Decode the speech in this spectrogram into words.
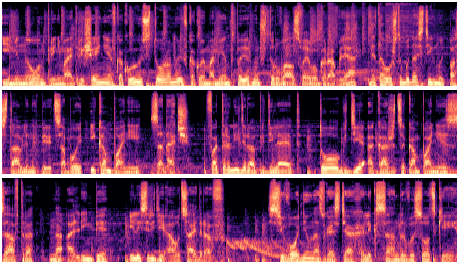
Именно он принимает решение, в какую сторону и в какой момент повернуть штурвал своего корабля для того, чтобы достигнуть поставленных перед собой и компанией задач. Фактор лидера определяет то, где окажется компания завтра на Олимпе или среди аутсайдеров. Сегодня у нас в гостях Александр Высоцкий,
